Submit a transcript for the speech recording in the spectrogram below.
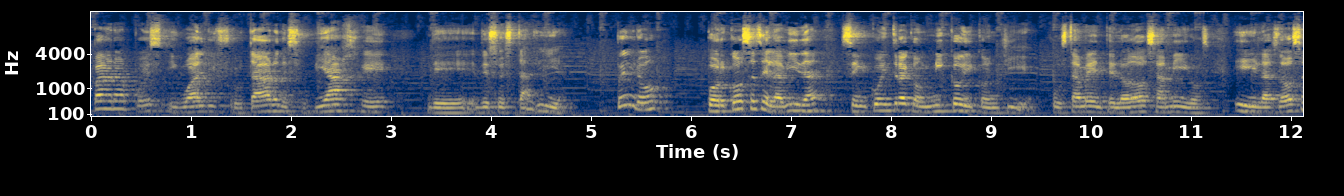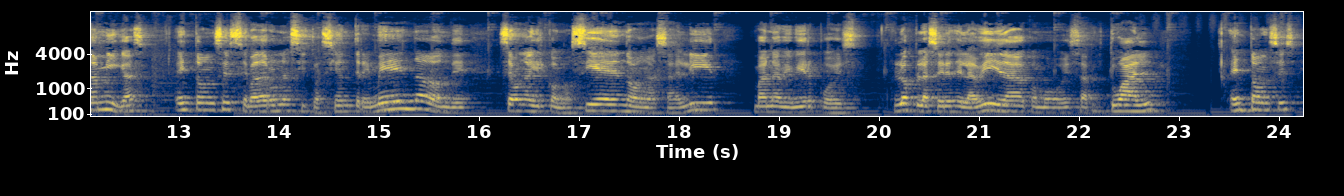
para pues igual disfrutar de su viaje, de, su estadía. Pero por cosas de la vida se encuentra con Nico y con Gio, justamente los dos amigos y las dos amigas, entonces se va a dar una situación tremenda donde se van a ir conociendo, van a salir, van a vivir pues los placeres de la vida como es habitual. Entonces,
